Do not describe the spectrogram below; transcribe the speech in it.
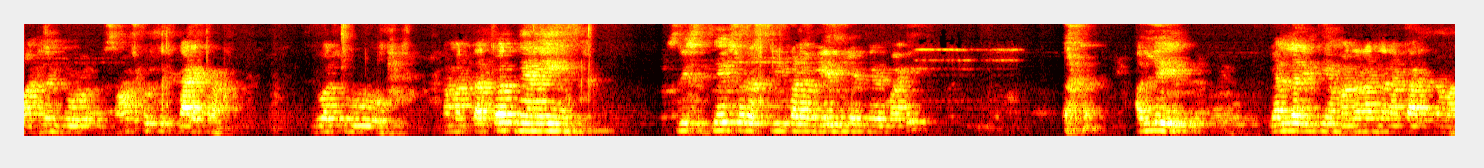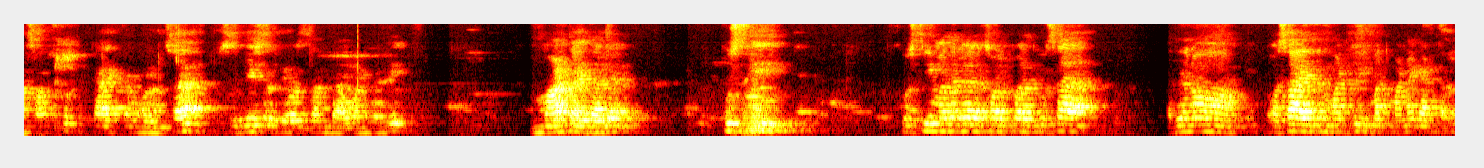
ಮತ್ತೊಂದು ಸಾಂಸ್ಕೃತಿಕ ಕಾರ್ಯಕ್ರಮ. ಇವತ್ತು ನಮ್ಮ ತತ್ವಜ್ಞಾನಿ ಶ್ರೀ ಸಿದ್ದೇಶ್ವರ ಶ್ರೀಗಳ ವೇದಿಕೆ ಅಂತೇಳಿ ಮಾಡಿ, ಅಲ್ಲಿ ಎಲ್ಲ ರೀತಿಯ ಮನೋರಂಜನಾ ಕಾರ್ಯಕ್ರಮ, ಸಾಂಸ್ಕೃತಿಕ ಕಾರ್ಯಕ್ರಮಗಳನ್ನು ಸಹ ಸಿದ್ದೇಶ್ವರ ದೇವಸ್ಥಾನದ ಆವರಣದಲ್ಲಿ ಮಾಡ್ತಾ ಇದ್ದಾರೆ. ಕುಸ್ತಿ ಕುಸ್ತಿ ಮೊದಲ ಸ್ವಲ್ಪ ದಿವಸ ಅದೇನೋ ಹೊಸ ಇದನ್ನ ಮಟ್ಟಿ ಮತ್ತೆ ಮನೆಗೆ ಹಾಕ್ತಾರೆ.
